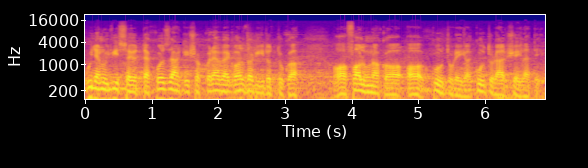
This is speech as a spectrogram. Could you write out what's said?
ugyanúgy visszajöttek hozzánk, és akkor ebben gazdagítottuk a, a falunak a, a kulturális életét.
